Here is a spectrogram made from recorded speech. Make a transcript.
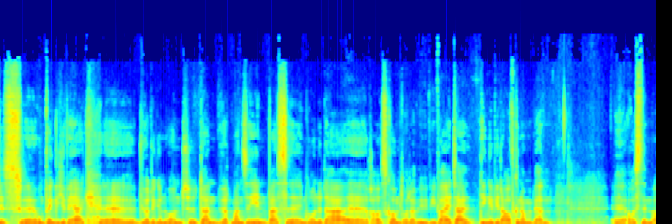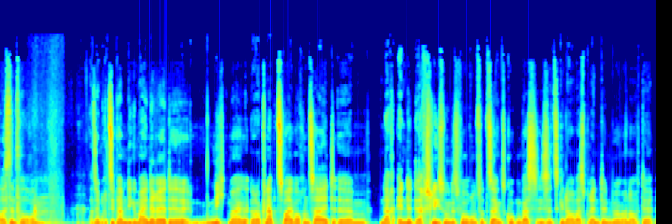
das äh, umfängliche Werk äh, würdigen und dann wird man sehen, was im Grunde da rauskommt oder wie, wie, weit da Dinge wieder aufgenommen werden aus, dem, aus dem Forum. Also im Prinzip haben die Gemeinderäte nicht mal oder knapp zwei Wochen Zeit, ähm, nach Ende, nach Schließung des Forums sozusagen zu gucken, was ist jetzt genau, was brennt den Bürgern auf, der,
